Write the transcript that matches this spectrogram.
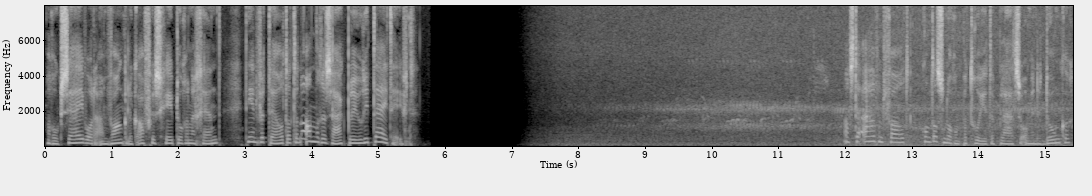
Maar ook zij worden aanvankelijk afgescheept door een agent die hen vertelt dat een andere zaak prioriteit heeft. Als de avond valt, komt alsnog een patrouille ter plaatse om in het donker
